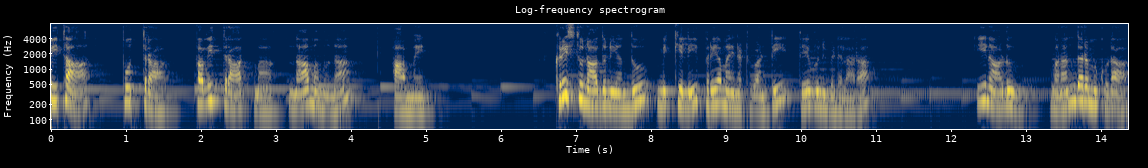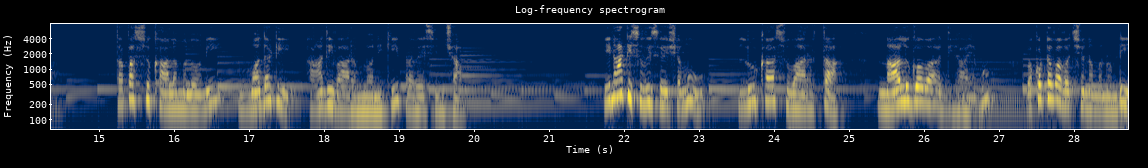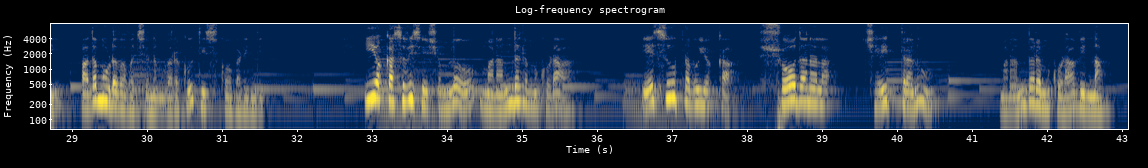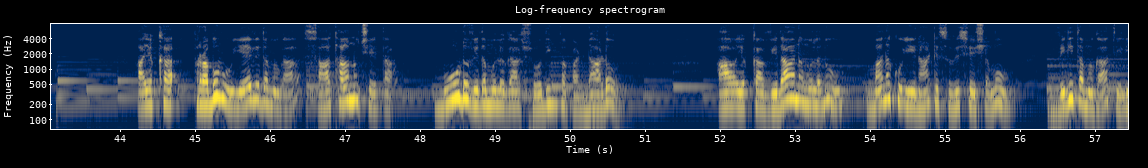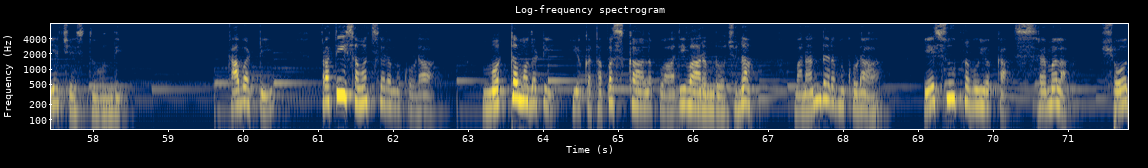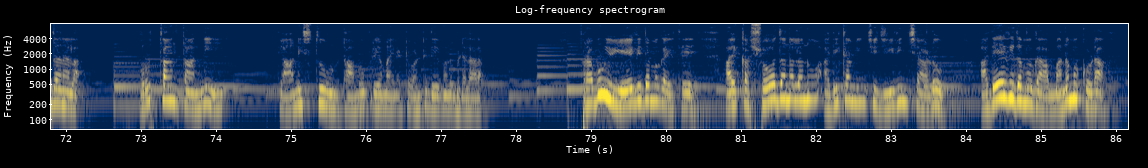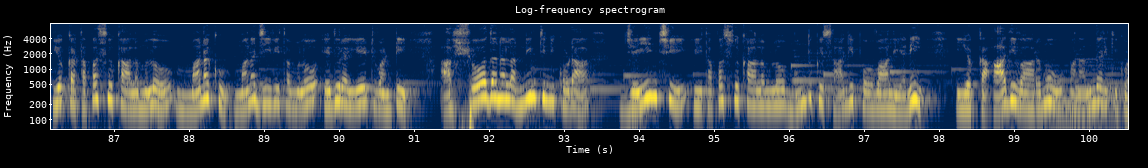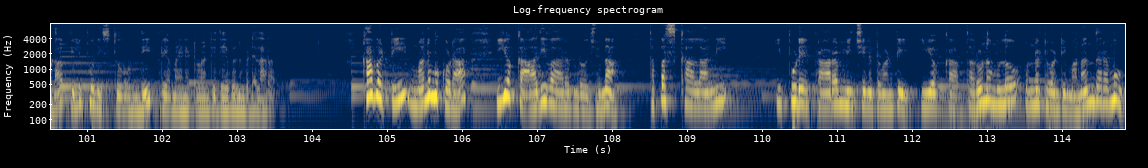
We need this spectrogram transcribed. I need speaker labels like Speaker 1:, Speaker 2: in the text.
Speaker 1: పిత పుత్ర పవిత్రాత్మ నామమున ఆమెన్. క్రీస్తునాథునియందు మిక్కిలి ప్రియమైనటువంటి దేవుని బిడలారా ఈనాడు మనందరము కూడా తపస్సు కాలములోని మొదటి ఆదివారంలోనికి ప్రవేశించాం. ఈనాటి సువిశేషము లూకా సువార్త నాలుగవ అధ్యాయము ఒకటవ వచనము నుండి పదమూడవ వచనం వరకు తీసుకోబడింది. ఈ యొక్క సువిశేషంలో మనందరము కూడా యేసు ప్రభు యొక్క శోధనల చరిత్రను మనందరం కూడా విన్నాం. ఆ యొక్క ప్రభువు ఏ విధముగా సాతాను చేత మూడు విధములుగా శోధింపబడ్డాడో ఆ యొక్క విధానములను మనకు ఈనాటి సువిశేషము విదితముగా తెలియచేస్తూ ఉంది. కాబట్టి ప్రతి సంవత్సరము కూడా మొట్టమొదటి ఈ యొక్క తపస్కాలపు ఆదివారం రోజున మనందరము కూడా యేసు ప్రభు యొక్క శ్రమల శోధనల వృత్తాంతాన్ని ధ్యానిస్తూ ఉంటాము ప్రియమైనటువంటి దేవుని బిడలారా. ప్రభువు ఏ విధముగా అయితే ఆ యొక్క శోధనలను అధిగమించి జీవించాడో అదే విధముగా మనము కూడా ఈ యొక్క తపస్సు కాలంలో మనకు మన జీవితంలో ఎదురయ్యేటువంటి ఆ శోధనలన్నింటినీ కూడా జయించి ఈ తపస్సు కాలంలో ముందుకు సాగిపోవాలి అని ఈ యొక్క ఆదివారము మనందరికీ కూడా పిలుపునిస్తూ ఉంది ప్రియమైనటువంటి దేవుని బిడ్డలారా. కాబట్టి మనము కూడా ఈ యొక్క ఆదివారం రోజున తపస్కాలాన్ని ఇప్పుడే ప్రారంభించినటువంటి ఈ యొక్క తరుణములో ఉన్నటువంటి మనందరము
